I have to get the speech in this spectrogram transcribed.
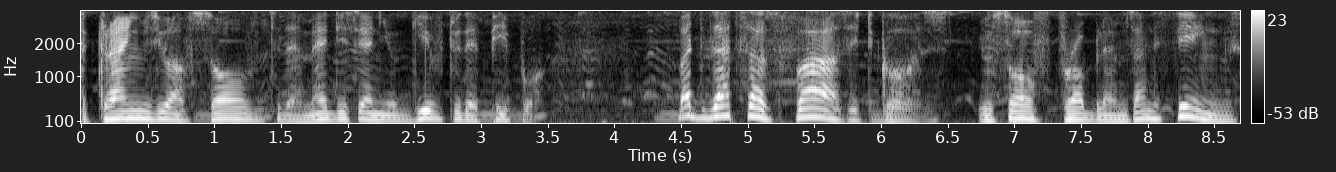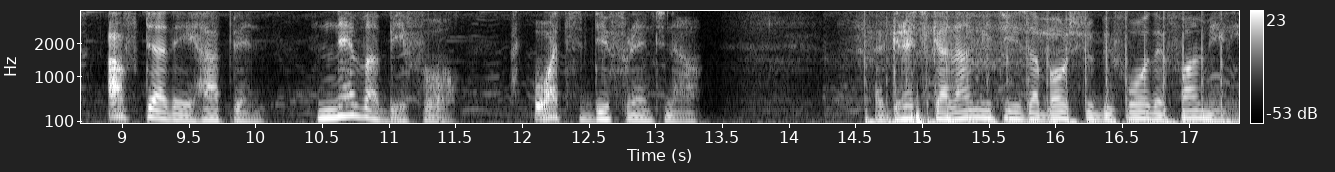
the crimes you have solved, the medicine you give to the people. But that's as far as it goes. You solve problems and things after they happen, never before. What's different now? A great calamity is about to befall the family,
